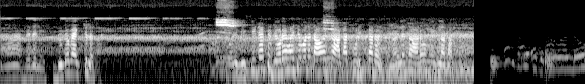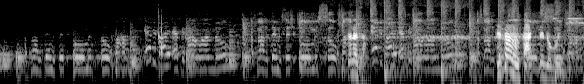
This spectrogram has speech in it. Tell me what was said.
হ্যাঁ বেঁধে নি দুটো ব্যাগ ছিল তো। ওই বৃষ্টিটা একটু জোরে হয়েছে বলে তাও একটু আকাশ পরিষ্কার হয়েছে। নইলে তো আরও মেঘলা থাকতো। them said she told me so. Everybody asked me how I know. I smiled at them and said she told me so. Everybody asked me how I know. I smiled at them and said she told me so.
